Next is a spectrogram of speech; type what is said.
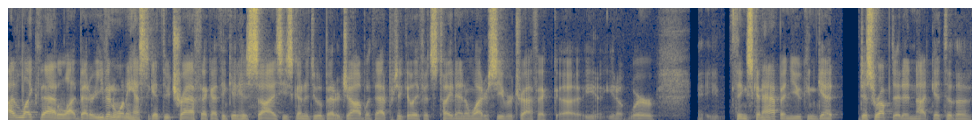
I like that a lot better. Even when he has to get through traffic, I think at his size, he's going to do a better job with that. Particularly if it's tight end and wide receiver traffic. Uh, you know, you know where things can happen. You can get disrupted and not get to the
